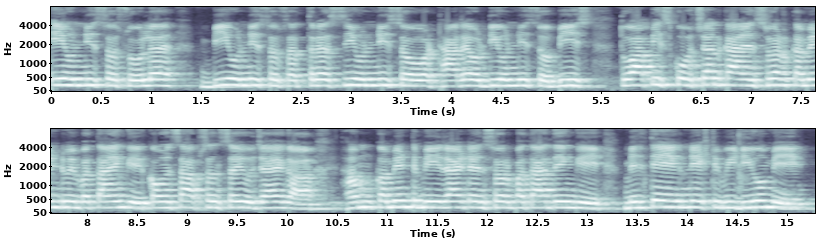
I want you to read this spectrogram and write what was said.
ए 1916 बी 1917 सी 1918 और डी 1920 तो आप इस क्वेश्चन का आंसर कमेंट में बताएँगे, कौन सा ऑप्शन सही हो जाएगा? हम कमेंट में राइट आंसर बता देंगे। मिलते हैं नेक्स्ट वीडियो में।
